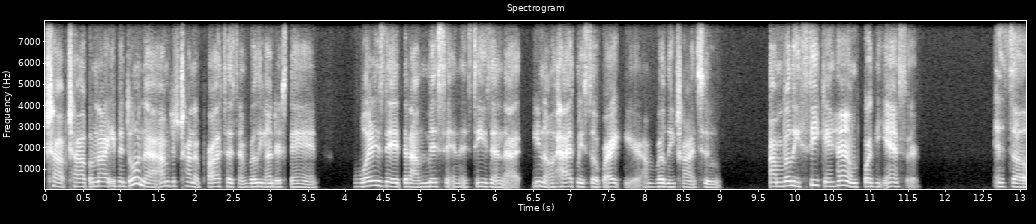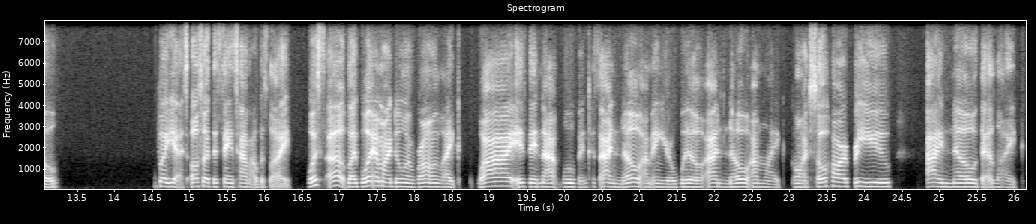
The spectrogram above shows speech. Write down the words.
chop chop. I'm not even doing that. I'm just trying to process and really understand what is it that I'm missing in the season that, you know, has me so right here. I'm really trying to, I'm really seeking him for the answer. And so, but yes, also at the same time, I was like, what's up? Like, what am I doing wrong? Like, why is it not moving? Because I know I'm in your will. I know I'm like going so hard for you. I know that like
